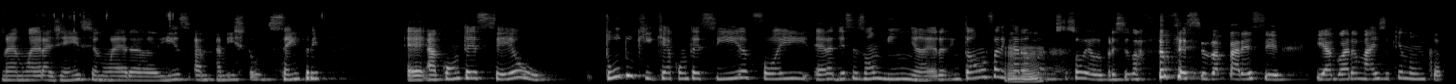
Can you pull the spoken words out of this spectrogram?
né? Não era agência, não era isso. A, a Misto sempre é, aconteceu tudo que, que acontecia foi era decisão minha era então eu falei caramba uhum. isso sou eu eu preciso eu preciso aparecer e agora mais do que nunca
